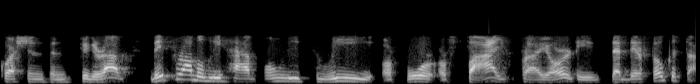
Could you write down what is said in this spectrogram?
questions and figure out, they probably have only three or four or five priorities that they're focused on.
